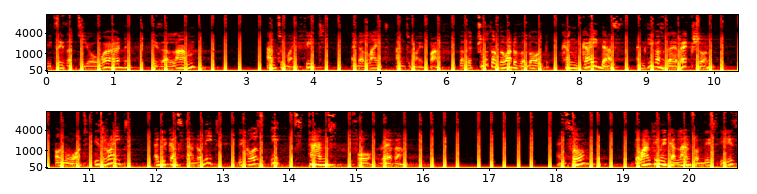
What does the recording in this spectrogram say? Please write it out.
it says that your word is a lamp unto my feet and a light unto my path. That the truth of the word of the Lord can guide us and give us direction on what is right. And we can stand on it because it stands forever. And so, the one thing we can learn from this is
